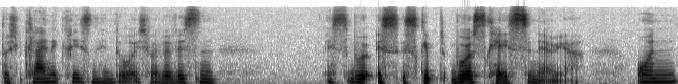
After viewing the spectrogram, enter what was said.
durch kleine Krisen hindurch, weil wir wissen, es, es, es gibt Worst-Case-Szenario. Und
